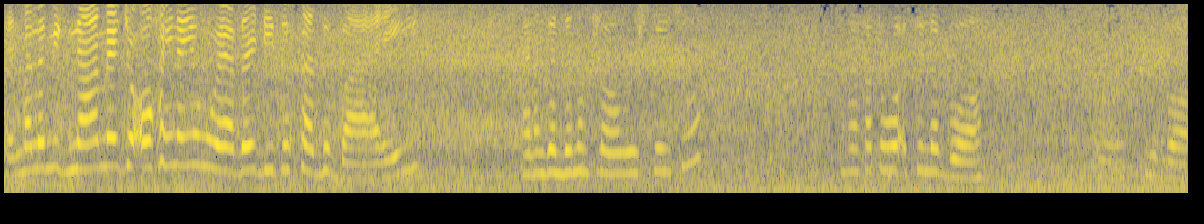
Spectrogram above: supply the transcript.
And malamig na. Medyo okay na yung weather dito sa Dubai. Ay, ang ganda ng flowers guys. Oh. Nakakatuwa sila ba? Oh, di ba?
